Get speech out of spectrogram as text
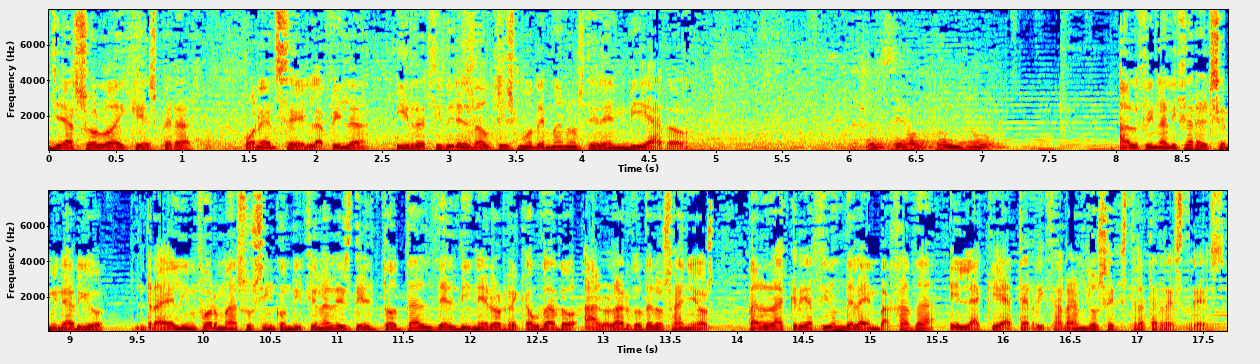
Ya solo hay que esperar, ponerse en la fila y recibir el bautismo de manos del enviado. Al finalizar el seminario, Rael informa a sus incondicionales del total del dinero recaudado a lo largo de los años para la creación de la embajada en la que aterrizarán los extraterrestres.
